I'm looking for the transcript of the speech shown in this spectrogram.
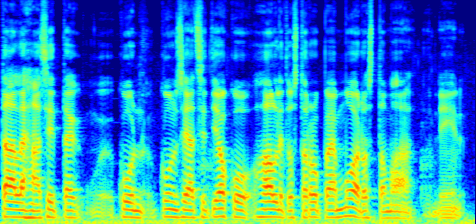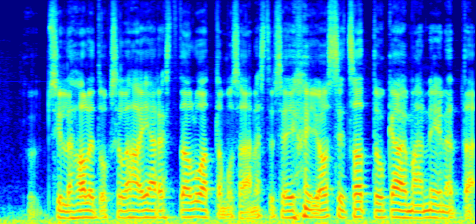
tällähän sitten, kun, kun sieltä sitten joku hallitusta rupeaa muodostamaan, niin sille hallituksellehan järjestetään luottamusäänestys, ja jos sitten sattuu käymään niin, että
